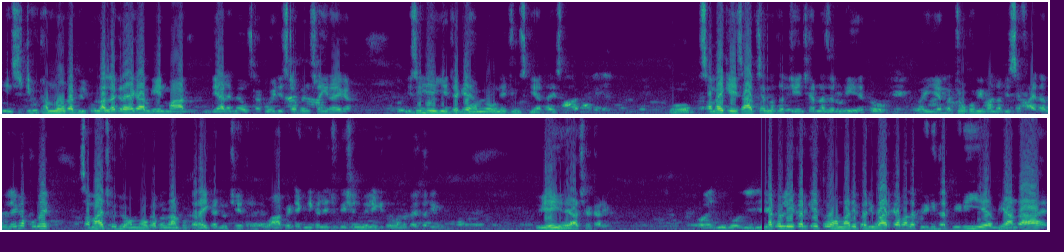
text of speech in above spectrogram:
इंस्टीट्यूट हम लोगों का बिल्कुल अलग रहेगा। मेन महाविद्यालय में उसका कोई डिस्टर्बेंस नहीं रहेगा। तो इसीलिए ये जगह हम लोगों ने चूज़ किया था इसको तो समय के हिसाब से मतलब चेंज करना ज़रूरी है। तो वही है बच्चों को भी मतलब इससे फ़ायदा मिलेगा। पूरे समाज को जो हम लोगों का बलरामपुर तराई का जो क्षेत्र है वहाँ पे टेक्निकल एजुकेशन मिलेगी तो मतलब बेहतर ही होगा। तो यही है आज का कार्यक्रम। को लेकर के तो हमारे परिवार का मतलब पीढ़ी दर पीढ़ी ये अभियान रहा है।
